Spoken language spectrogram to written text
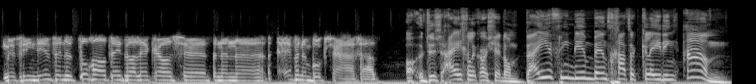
mijn vriendin vindt het toch altijd wel lekker als er even een, eh, even een boxer aangaat. Oh, dus eigenlijk als jij dan bij je vriendin bent, gaat er kleding aan?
